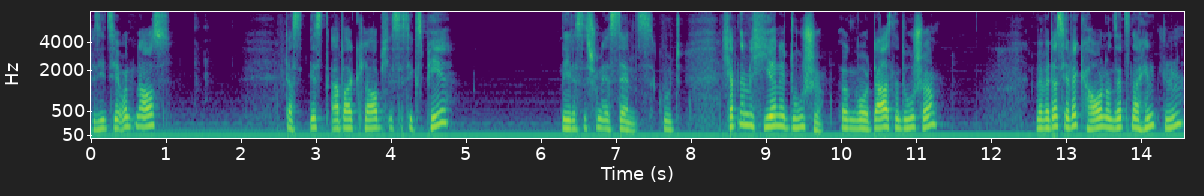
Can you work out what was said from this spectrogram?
wie sieht es hier unten aus? Das ist aber, glaube ich, ist das XP? Nee, das ist schon Essenz. Gut. Ich habe nämlich hier eine Dusche. Irgendwo, da ist eine Dusche. Wenn wir das hier weghauen und setzen nach hinten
